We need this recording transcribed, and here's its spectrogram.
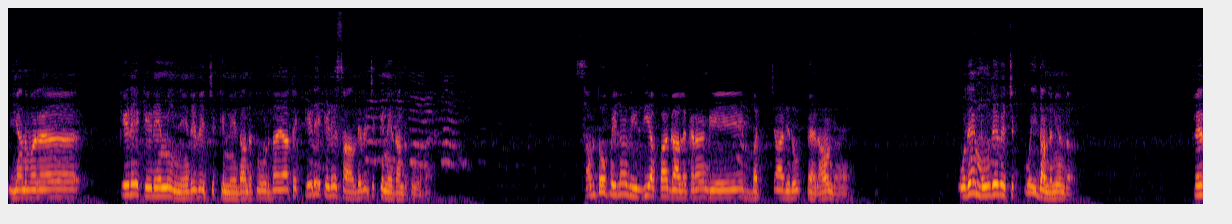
ਜਾਨਵਰ ਕਿਹੜੇ ਕਿਹੜੇ ਮਹੀਨੇ ਦੇ ਵਿੱਚ ਕਿੰਨੇ ਦੰਦ ਤੋੜਦਾ ਆ ਤੇ ਕਿਹੜੇ ਕਿਹੜੇ ਸਾਲ ਦੇ ਵਿੱਚ ਕਿੰਨੇ ਦੰਦ ਤੋੜਦਾ ਹੈ ਸਭ ਤੋਂ ਪਹਿਲਾਂ ਵੀਰ ਜੀ ਆਪਾਂ ਗੱਲ ਕਰਾਂਗੇ ਬੱਚਾ ਜਦੋਂ ਪੈਦਾ ਹੁੰਦਾ ਹੈ, ਉਹਦੇ ਮੂੰਹ ਦੇ ਵਿੱਚ ਕੋਈ ਦੰਦ ਨਹੀਂ ਹੁੰਦਾ। ਫਿਰ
